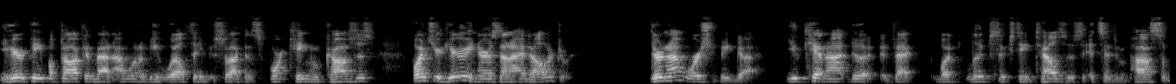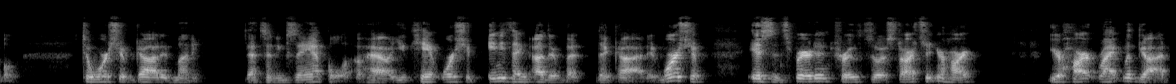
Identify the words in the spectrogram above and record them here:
You hear people talking about, I want to be wealthy so I can support kingdom causes. What you're hearing there is an idolater. They're not worshiping God. You cannot do it. In fact, what Luke 16 tells us, it's impossible to worship God in money. That's an example of how you can't worship anything other but the God. And worship is in spirit and truth. So it starts in your heart, your heart right with God,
